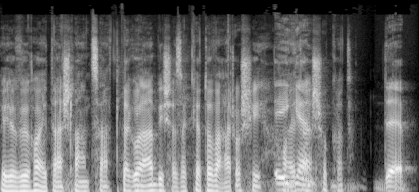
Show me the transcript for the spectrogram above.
a jövő hajtásláncát, legalábbis ezeket a városi Igen, hajtásokat. De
